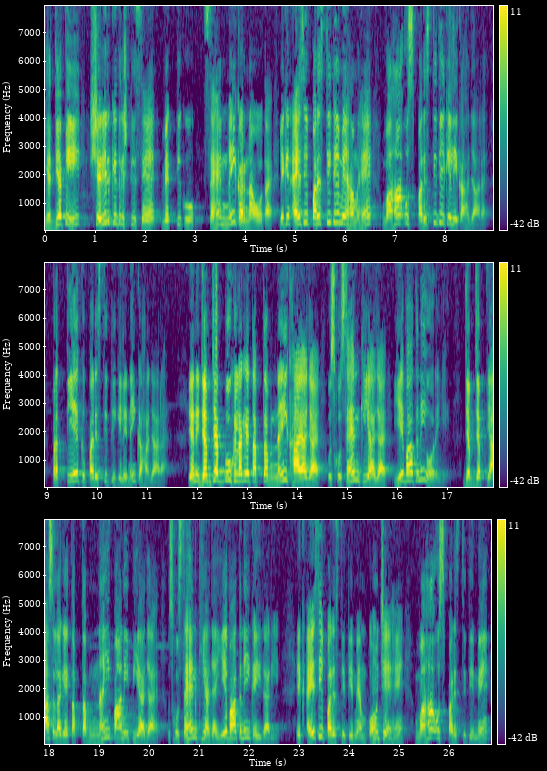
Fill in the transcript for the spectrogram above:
यद्यपि शरीर की दृष्टि से व्यक्ति को सहन नहीं करना होता है, लेकिन ऐसी परिस्थिति में हम हैं, वहाँ उस परिस्थिति के लिए कहा जा रहा है। प्रत्येक परिस्थिति के लिए नहीं कहा जा रहा है। यानी जब जब भूख लगे तब तब नहीं खाया जाए, उसको सहन किया जाए, ये बात नहीं हो रही है। जब जब प्यास लगे तब तब नहीं पानी पिया जाए, उसको सहन किया जाए, ये बात नहीं कही जा रही है। एक ऐसी परिस्थिति में हम पहुँचे हैं, वहाँ उस परिस्थिति में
